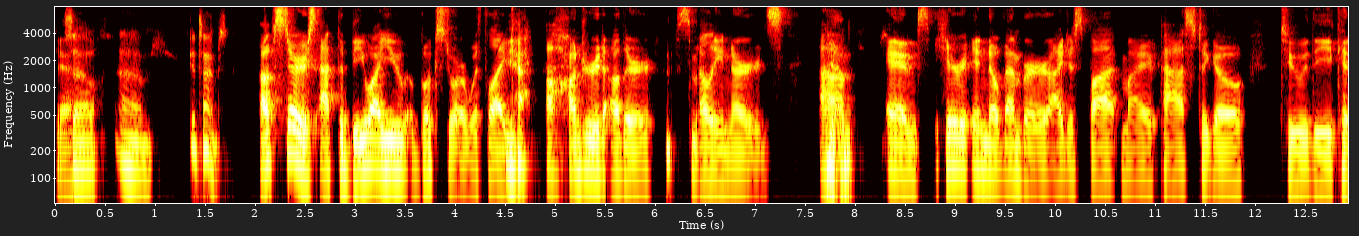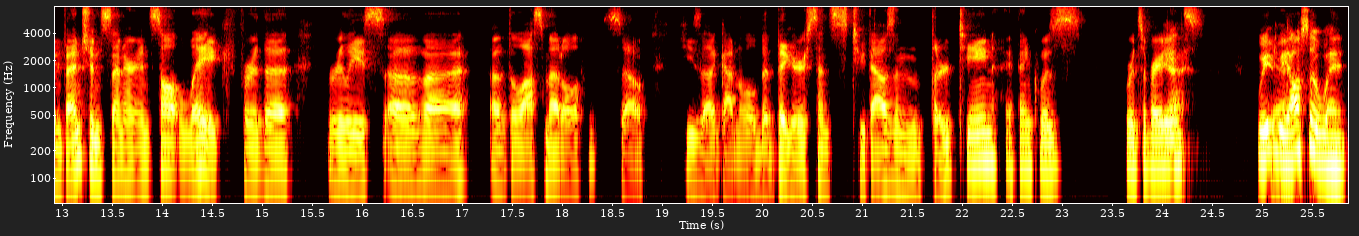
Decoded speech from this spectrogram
Yeah. So um good times. Upstairs at the BYU bookstore with like yeah. a hundred other smelly nerds. Yeah. Um, And here in November, I just bought my pass to go to the convention center in Salt Lake for the release of uh, of the Lost Metal. So he's uh, gotten a little bit bigger since 2013, I think was Words of Radiance. We we Yeah. also went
